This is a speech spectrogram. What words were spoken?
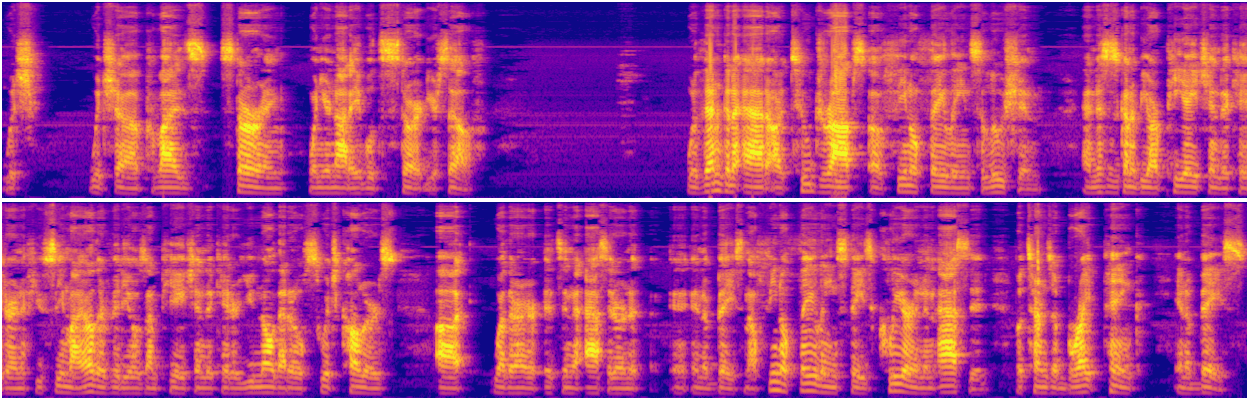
which which uh, provides stirring when you're not able to stir it yourself. We're then going to add our two drops of phenolphthalein solution and this is going to be our pH indicator and if you've seen my other videos on pH indicator you know that it'll switch colors uh, whether it's in an acid or in a, in a base. Now phenolphthalein stays clear in an acid but turns a bright pink in a base.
